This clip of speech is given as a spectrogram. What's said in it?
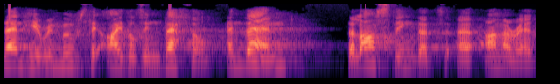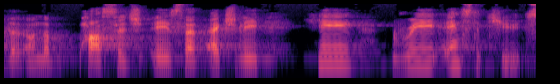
Then he removes the idols in Bethel. And then the last thing that uh, Anna read on the passage is that actually he reinstitutes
